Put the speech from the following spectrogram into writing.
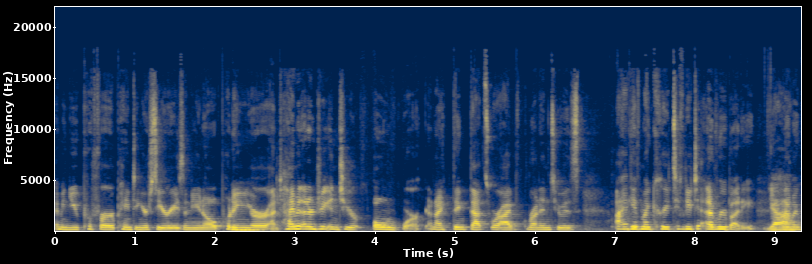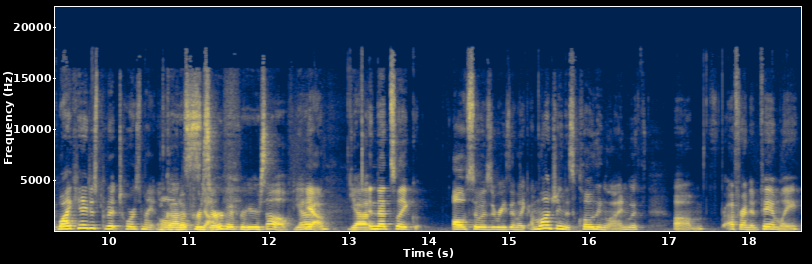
I mean, you prefer painting your series and you know putting Mm-hmm. your time and energy into your own work, and I think that's where I've run into is I give my creativity to everybody. Yeah. and I'm like, why can't I just put it towards my you own? You gotta stuff? preserve it for yourself. Yeah. Yeah. Yeah. and that's like also is the reason like I'm launching this clothing line with um, a friend and family,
